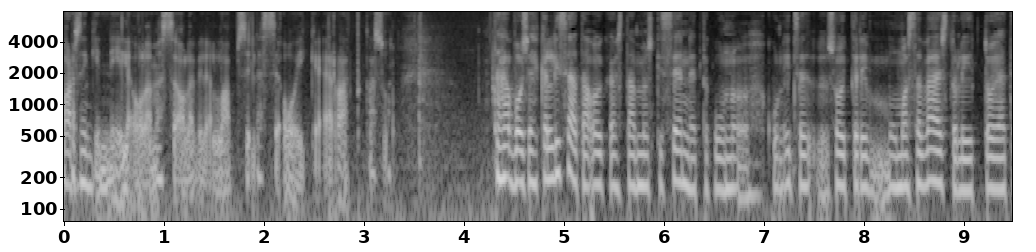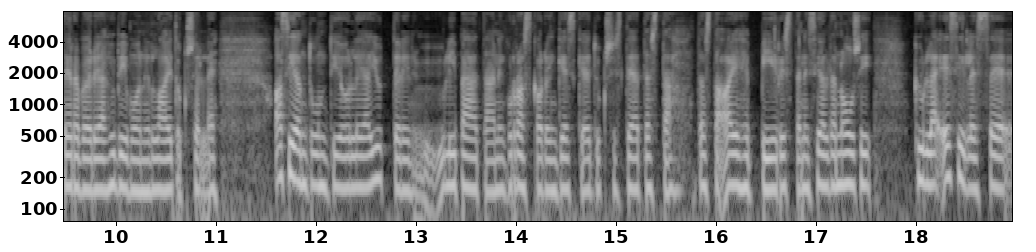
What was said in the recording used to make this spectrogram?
varsinkin niille olemassa oleville lapsille se oikea ratkaisu. Tähän voisi ehkä lisätä oikeastaan myöskin sen, että kun, kun itse soittelin muun muassa Väestöliittoon ja Terveyden ja hyvinvoinnin laitokselle asiantuntijoille ja juttelin ylipäätään niin kuin raskauden keskeytyksistä ja tästä, tästä aihepiiristä, niin sieltä nousi kyllä esille se,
